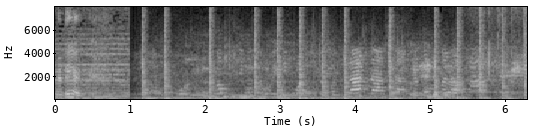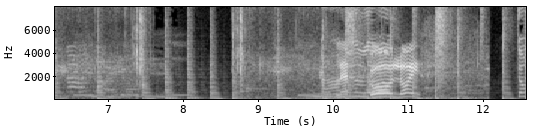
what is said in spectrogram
prepare. Let's go, Lois! Don't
